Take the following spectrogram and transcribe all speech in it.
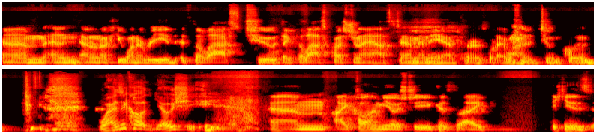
Um, and I don't know if you want to read. It's the last two, like the last question I asked him, and the answer is what I wanted to include. Why is he called Yoshi? Um, I call him Yoshi because like he's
